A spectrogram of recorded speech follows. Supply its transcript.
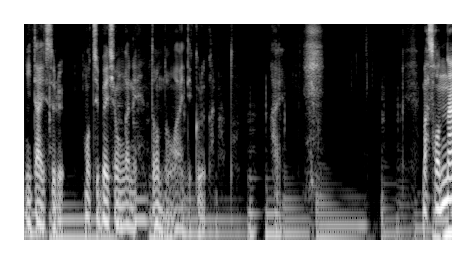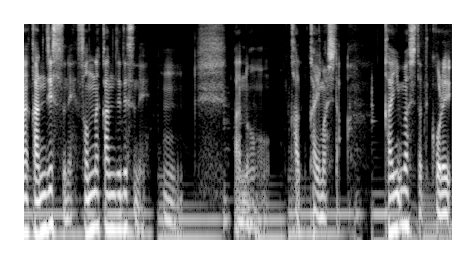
に対するモチベーションがねどんどん湧いてくるかなと。はい。まあそんな感じっすね。そんな感じですね。うん。あの買いました。買いましたってこれ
